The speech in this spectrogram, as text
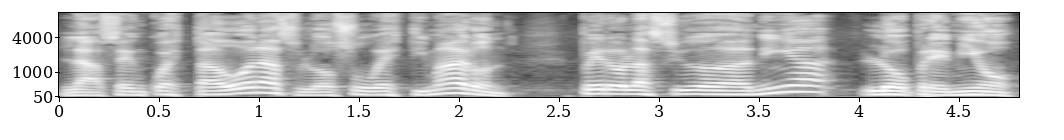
Las encuestadoras lo subestimaron, pero la ciudadanía lo premió.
